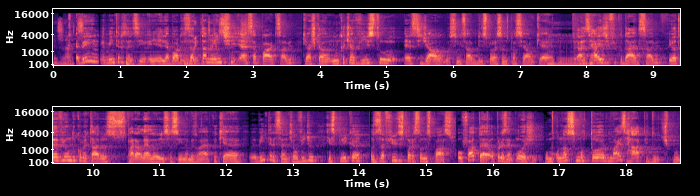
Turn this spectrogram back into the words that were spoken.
Exato. É bem, é bem interessante, assim. Ele aborda exatamente essa parte, sabe? Que eu acho que eu nunca tinha visto esse diálogo, assim, sabe? De exploração espacial, que é uhum. as reais dificuldades, sabe? Eu até vi um documentário paralelo a isso, assim, na mesma época, que é, é bem interessante. É um vídeo que explica os desafios de exploração no espaço. O fato é, ou, por exemplo, hoje, o, o nosso motor mais rápido, tipo,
